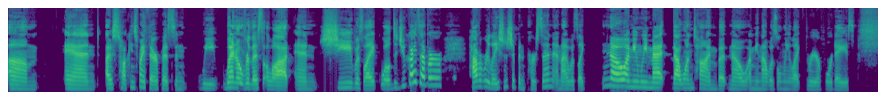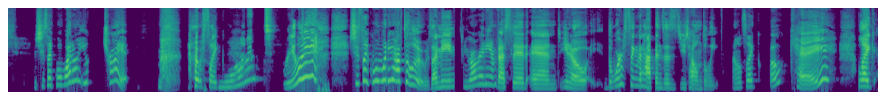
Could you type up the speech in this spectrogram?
Um, and I was talking to my therapist, and we went over this a lot. And she was like, Well, did you guys ever have a relationship in person? And I was like, No, I mean, we met that one time, but no, I mean, that was only like three or four days. And she's like, Well, why don't you try it? I was like, what really? She's like, well, what do you have to lose? I mean, you're already invested, and you know, the worst thing that happens is you tell him to leave. I was like, okay. Like,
